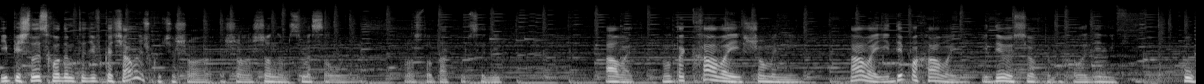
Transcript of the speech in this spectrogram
І пішли сходимо тоді в качалочку, чи що? Що, що нам смисл просто так тут сидіти? Хавать. Ну так хавай, що мені? Хавай, іди похавай. Іди ось в тебе холодильник. Куп.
